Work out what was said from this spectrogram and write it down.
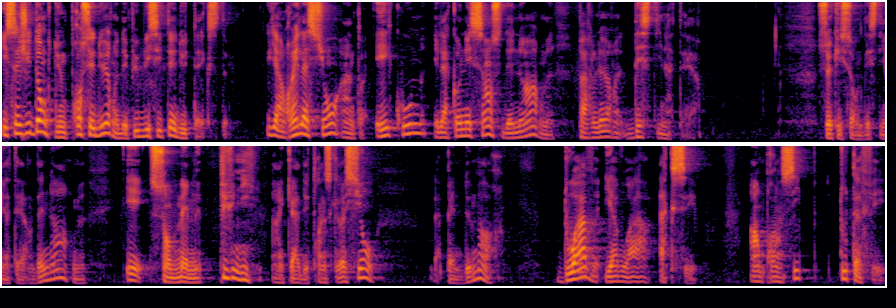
Il s'agit donc d'une procédure de publicité du texte. Il y a une relation entre ECUM et la connaissance des normes par leurs destinataires. Ceux qui sont destinataires des normes et sont même punis en cas de transgression, la peine de mort, doivent y avoir accès, en principe tout à fait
